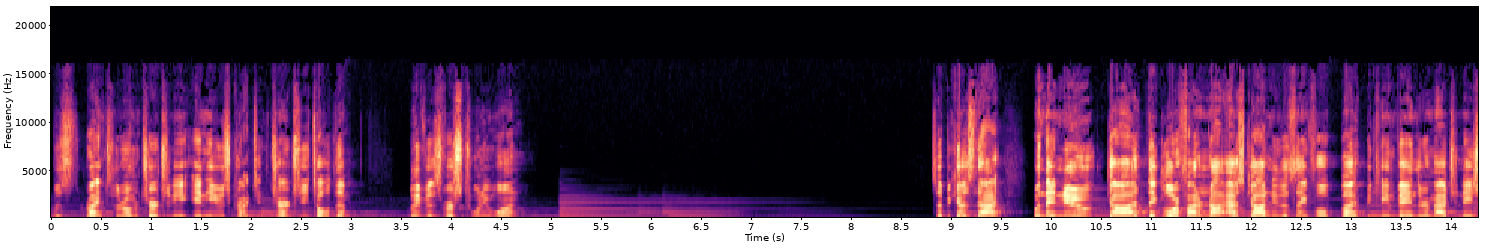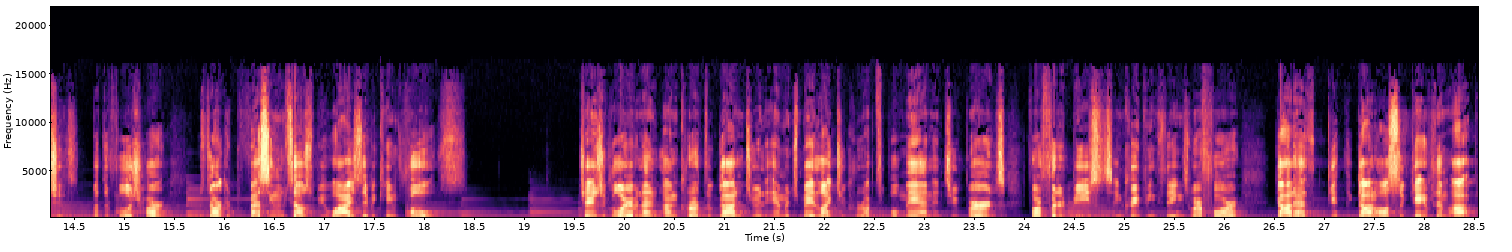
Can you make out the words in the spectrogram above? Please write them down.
was writing to the Roman church and he, and he was correcting the church. He told them, I believe it was verse 21. So, because that, when they knew God, they glorified Him not as God, neither thankful, but became vain in their imaginations. But their foolish heart was darkened. Professing themselves to be wise, they became fools changed the glory of an uncorruptible God into an image made like to corruptible man, and to birds, four-footed beasts, and creeping things. Wherefore God hath God also gave them up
